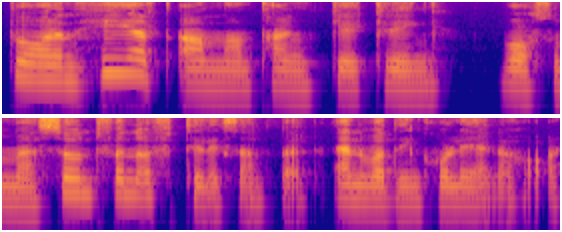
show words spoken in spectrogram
du har en helt annan tanke kring vad som är sunt förnuft till exempel än vad din kollega har.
